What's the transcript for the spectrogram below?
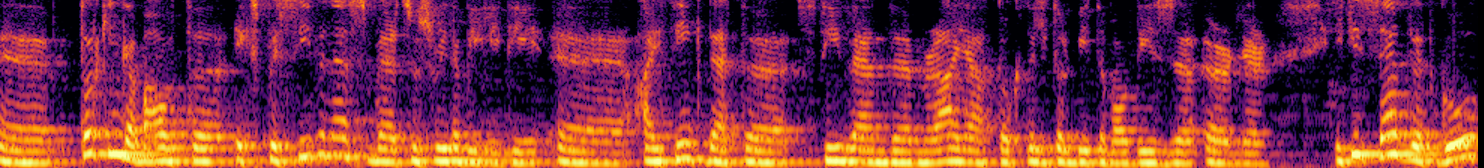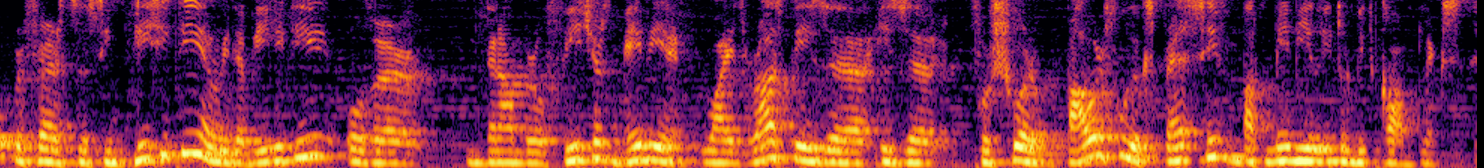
uh, talking about uh, expressiveness versus readability, uh, I think that uh, Steve and Mariah talked a little bit about this earlier. It is said that Go prefers simplicity and readability over the number of features. Maybe while Rust is is for sure powerful, expressive, but maybe a little bit complex.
